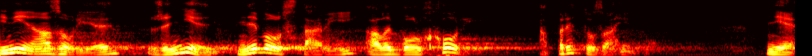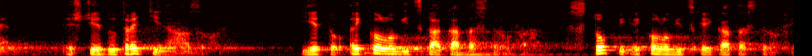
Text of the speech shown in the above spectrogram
Iný názor je, že nie, nebol starý, ale bol chorý a preto zahynul. Nie, ešte je tu tretí názor. Je to ekologická katastrofa. Stopy ekologickej katastrofy.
